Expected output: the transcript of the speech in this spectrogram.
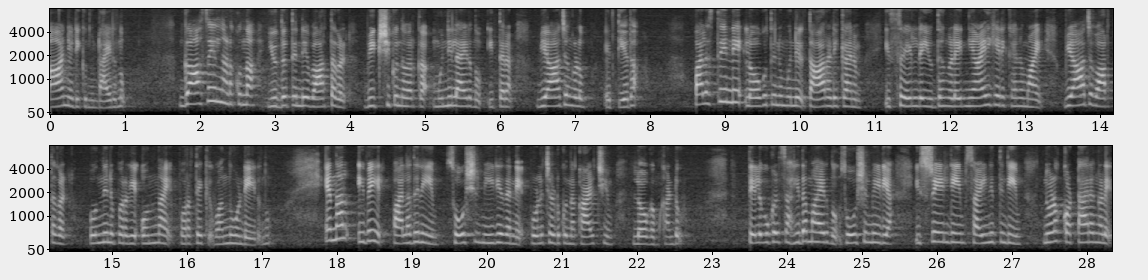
ആഞ്ഞടിക്കുന്നുണ്ടായിരുന്നു. ഗാസയിൽ നടക്കുന്ന യുദ്ധത്തിന്റെ വാർത്തകൾ വീക്ഷിക്കുന്നവർക്ക് മുന്നിലായിരുന്നു ഇത്തരം വ്യാജങ്ങളും എത്തിയത്. പലസ്തീനെ ലോകത്തിനു മുന്നിൽ താറടിക്കാനും ഇസ്രയേലിന്റെ യുദ്ധങ്ങളെ ന്യായീകരിക്കാനുമായി വ്യാജ വാർത്തകൾ ഒന്നിനു പുറകെ ഒന്നായി പുറത്തേക്ക് വന്നുകൊണ്ടേയിരുന്നു. എന്നാൽ ഇവയിൽ പലതിനെയും സോഷ്യൽ മീഡിയ തന്നെ പൊളിച്ചെടുക്കുന്ന കാഴ്ചയും ലോകം കണ്ടു. തെളിവുകൾ സഹിതമായിരുന്നു സോഷ്യൽ മീഡിയ ഇസ്രയേലിന്റെയും സൈന്യത്തിന്റെയും നുണക്കൊട്ടാരങ്ങളെ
